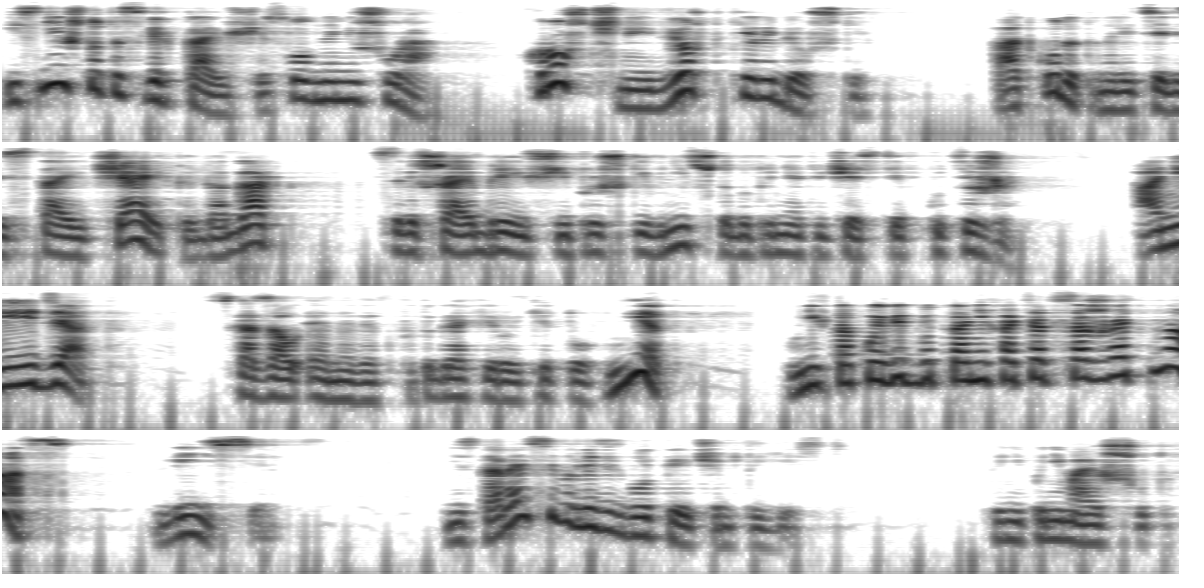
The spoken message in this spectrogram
и с ней что-то сверкающее, словно мишура. Крошечные верткие рыбешки. Откуда-то налетели стаи чаек и гагар, совершая бреющие прыжки вниз, чтобы принять участие в кутеже. — Они едят, — сказал Эновек, фотографируя китов. — Нет, у них такой вид, будто они хотят сожрать нас. Лися, не старайся выглядеть глупее, чем ты есть. — Ты не понимаешь шуток,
